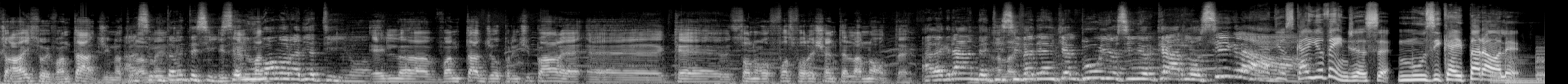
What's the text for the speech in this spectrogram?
cioè, ha i suoi vantaggi, naturalmente. Assolutamente sì. Il- Sei il un uomo radioattivo. E il vantaggio principale è che sono fosforescente la notte. Alla grande, ti Alla si gra- vede anche al buio, signor Carlo. Sigla! Radio Sky of Angels, musica e parole.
